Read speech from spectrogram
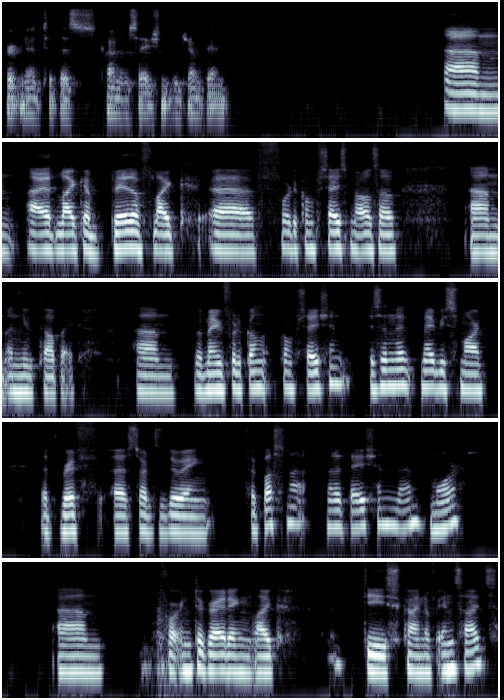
pertinent to this conversation to jump in. Um, I had like a bit of like uh, for the conversation, but also um, a new topic. Um, but maybe for the con- conversation, isn't it maybe smart that Riff uh, starts doing vipassana meditation then more um, for integrating like these kind of insights?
